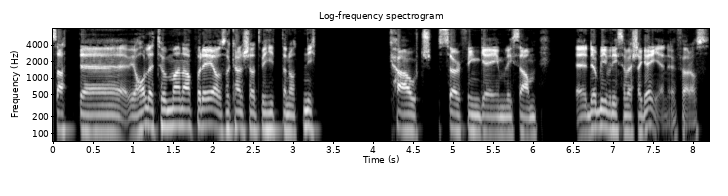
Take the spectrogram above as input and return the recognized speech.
Så att eh, vi håller tummarna på det och så kanske att vi hittar något nytt couch surfing game. Liksom. Eh, det blir väl liksom värsta grejen nu för oss.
